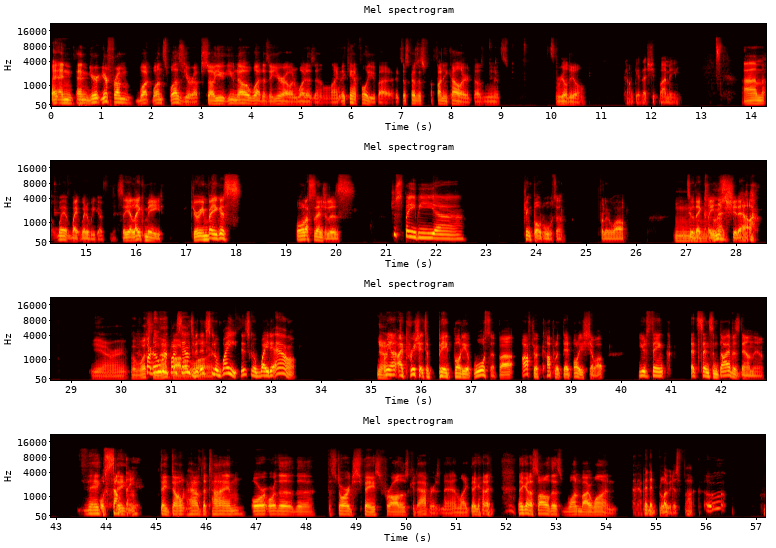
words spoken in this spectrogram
And, and and you're you're from what once was Europe, so you you know what is a euro and what isn't. Like they can't fool you by it. It's just because it's a funny color doesn't mean it's it's the real deal. Can't get that shit by me. Um, where wait, where do we go from this? So yeah, Lake Mead. If you're in Vegas or Los Angeles, just maybe uh drink bottled water for a little while until they Mm, clean that shit out. Yeah, right. But what's but all, by the sounds of it, they're just gonna wait. They're just gonna wait it out. Yeah. I mean, I, I appreciate it's a big body of water, but after a couple of dead bodies show up, you'd think let's send some divers down there they or they- something. They, don't have the time or or the the the storage space for all those cadavers, man. Like they gotta they gotta solve this one by one. I bet they're bloated as fuck.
